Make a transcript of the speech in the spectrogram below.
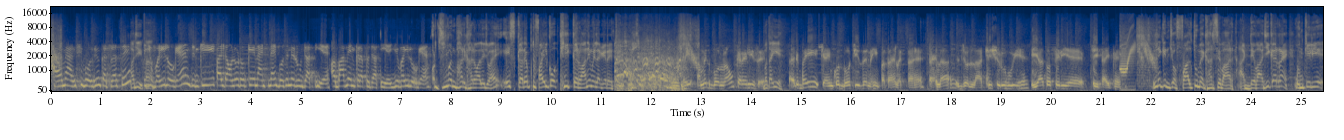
हाय मैं आयुषी बोल रही हूँ कटरा से। हाँ जी, ये हाँ। वही लोग हैं जिनकी फ़ाइल डाउनलोड होके 99% में रुक जाती है और बाद में इनकरप्ट हो जाती है। ये वही लोग हैं। और जीवन भर घर वाले जो है इस करप्ट फ़ाइल को ठीक करवाने में लगे रहते हैं। भाई अमित बोल रहा हूँ करेली से। बताइए। अरे भाई क्या इनको दो चीज़ें नहीं पता है लगता है? पहला जो लाठी शुरू हुई है या तो फिर ये सी टाइप है? लेकिन जो फालतू में घर से बाहर अड्डेबाजी कर रहे हैं उनके लिए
